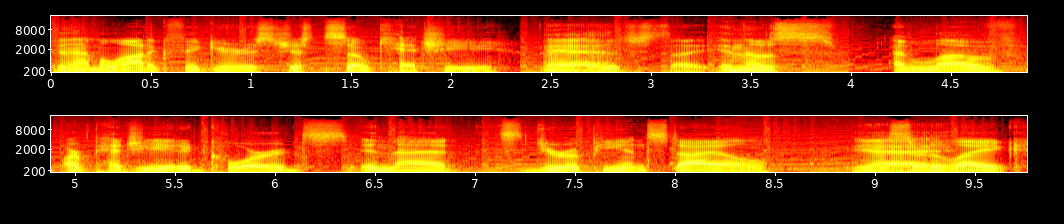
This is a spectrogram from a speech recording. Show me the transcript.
And that melodic figure is just so catchy. Yeah. Uh, it's just uh, in those. I love arpeggiated chords in that European style. Yeah. Just sort of like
